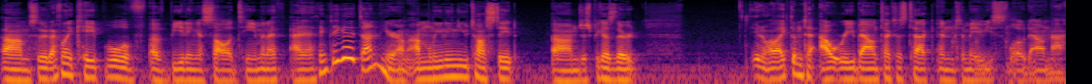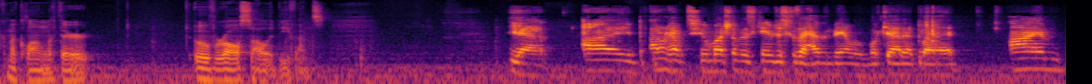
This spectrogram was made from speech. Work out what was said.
Um, so they're definitely capable of, of beating a solid team, and I I think they get it done here. I'm I'm leaning Utah State um, just because they're you know I like them to out rebound Texas Tech and to maybe slow down Mac McClung with their overall solid defense. Yeah, I I don't have too much on this game just because I haven't been able to look at it, but I'm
